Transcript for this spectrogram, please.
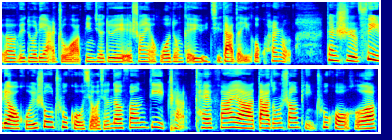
呃维多利亚州啊，并且对商业活动给予极大的一个宽容，但是废料回收出口、小型的房地产开发呀、大宗商品出口和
